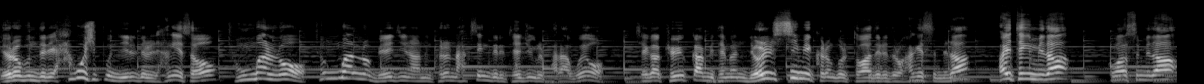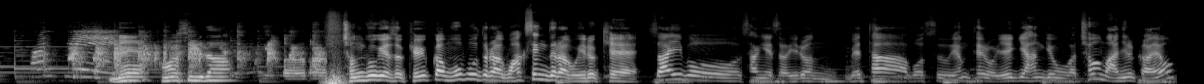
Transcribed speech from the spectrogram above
여러분들이 하고 싶은 일들을 향해서 정말로 정말로 매진하는 그런 학생들이 되주길 바라고요. 제가 교육감이 되면 열심히 그런 걸 도와드리도록 하겠습니다. 파이팅입니다. 고맙습니다. 네, 고맙습니다. 전국에서 교육감 후보들하고 학생들하고 이렇게 사이버 상에서 이런 메타버스 형태로 얘기한 경우가 처음 아닐까요?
